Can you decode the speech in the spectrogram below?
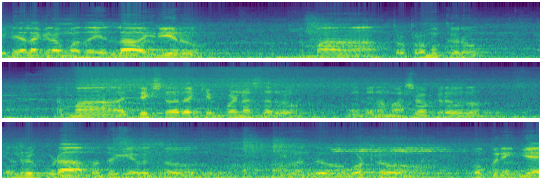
ಎಡಿಯಾಲ ಗ್ರಾಮದ ಎಲ್ಲ ಹಿರಿಯರು, ನಮ್ಮ ಪ್ರ, ಪ್ರಮುಖರು ನಮ್ಮ ಅಧ್ಯಕ್ಷರಾದ ಕೆಂಪಣ್ಣ ಸರ್ ಮತ್ತು ನಮ್ಮ ಅಶೋಕರವರು ಎಲ್ಲರೂ ಕೂಡ ಮದುವೆಗೆ ಇವತ್ತು ಈ ಒಂದು ಹೋಟ್ಲು ಓಪನಿಂಗ್ಗೆ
